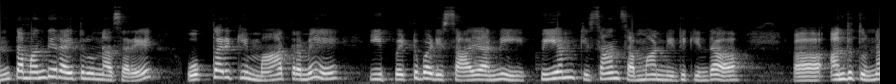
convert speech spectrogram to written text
ఎంతమంది రైతులు ఉన్నా సరే ఒక్కరికి మాత్రమే ఈ పెట్టుబడి సాయాన్ని పిఎం కిసాన్ సమ్మాన్ నిధి కింద అందుతున్న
